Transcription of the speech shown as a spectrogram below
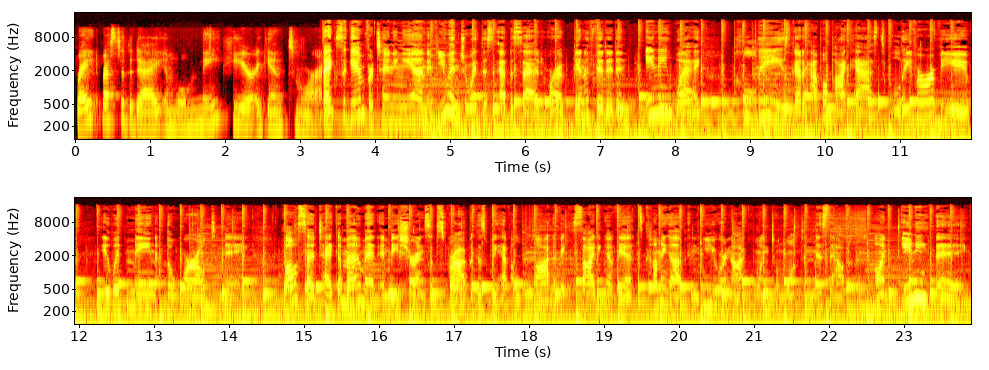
great rest of the day, and we'll meet here again tomorrow. Thanks again for tuning in. If you enjoyed this episode or have benefited in any way, please go to Apple Podcasts, leave a review. It would mean the world to me. Also, take a moment and be sure and subscribe because we have a lot of exciting events coming up, and you are not going to want to miss out on anything.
